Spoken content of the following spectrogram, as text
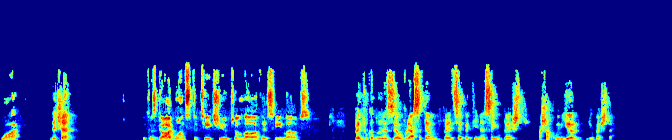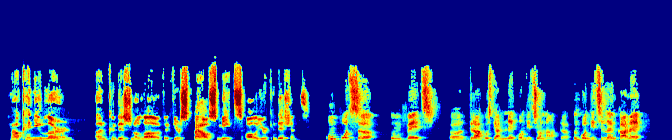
Why? De ce? Because God wants to teach you to love as He loves. Pentru că Dumnezeu vrea să te învețe pe tine să iubești așa cum El iubește. How can you learn unconditional love if your spouse meets all your conditions? Cum poți să înveți uh, dragostea necondiționată în condițiile în care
